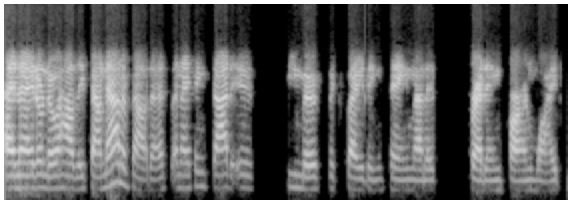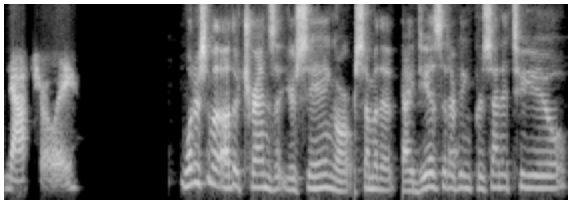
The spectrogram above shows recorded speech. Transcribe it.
And I don't know how they found out about us. And I think that is the most exciting thing that it's spreading far and wide naturally. What are some of the other trends that you're seeing or some of the ideas that are being presented to you?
